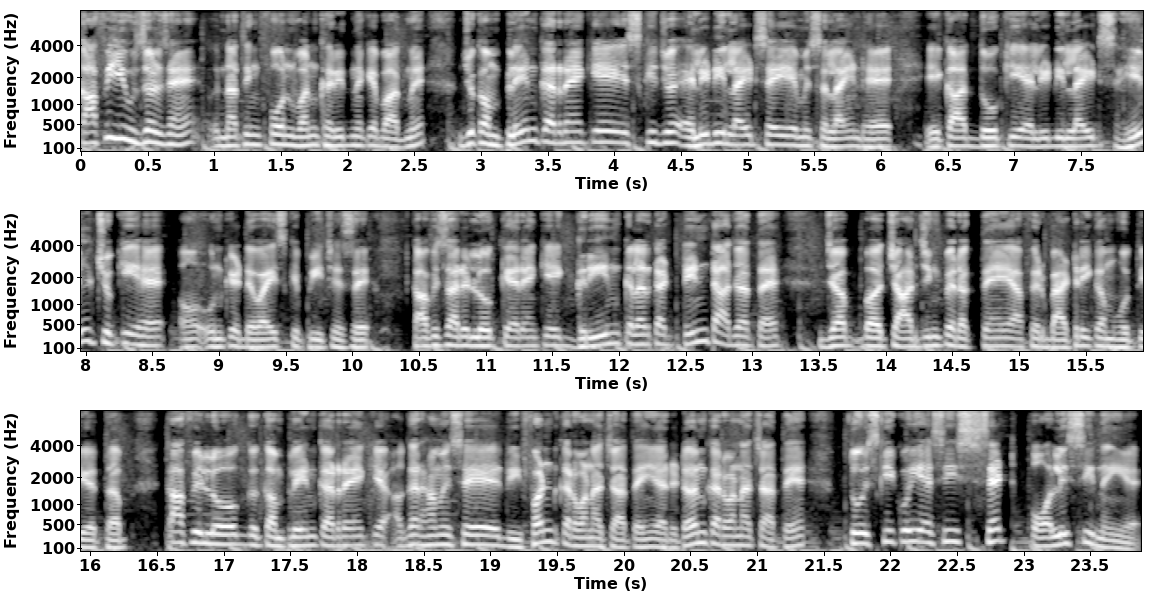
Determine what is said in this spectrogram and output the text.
काफ़ी यूज़र्स हैं नथिंग फ़ोन वन खरीदने के बाद में, जो कंप्लेन कर रहे हैं कि इसकी जो एलईडी लाइट्स है, ये मिसअलाइंड है। एक आध दो की एलईडी लाइट्स हिल चुकी है उनके डिवाइस के पीछे से। काफ़ी सारे लोग कह रहे हैं कि ग्रीन कलर का टिंट आ जाता है, जब चार्जिंग पे रखते हैं या फिर बैटरी कम होती है तब काफ़ी लोग कंप्लेन कर रहे हैं कि अगर हम इसे रिफंड करवाना चाहते हैं या रिटर्न करवाना चाहते हैं तो इसकी कोई ऐसी सेट पॉलिसी नहीं है।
